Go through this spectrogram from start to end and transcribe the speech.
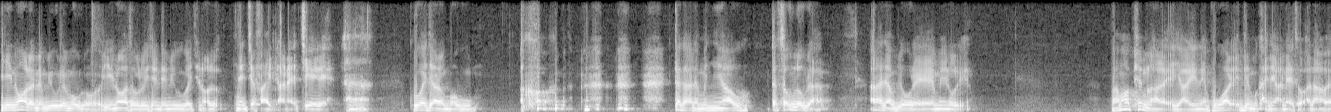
အရင်တော့လည်းတစ်မျိုးတည်းမဟုတ်တော့ဘူးအရင်တော့ဆိုလို့ချင်းတစ်မျိုးပဲကျွန်တော်တို့ jet fighter နဲ့ကျဲတယ်အာကိုကကြတော့မဟုတ်ဘူးအခုတက်ကလည်းမညာဘူးတစ်စုံလောက်တာအဲ့ဒါကြောင့်ပြောတယ်မင်းတို့တွေ ဘာမှဖြစ်မလာတဲ့အရာတွေနဲ့ဘဝတွေအပြစ်မခံရနဲ့ဆိုတော့အဲ့ဒါပဲ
